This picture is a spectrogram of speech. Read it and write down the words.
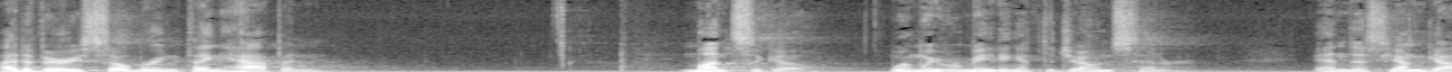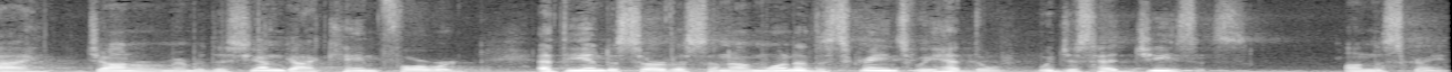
I had a very sobering thing happen months ago when we were meeting at the Jones Center. And this young guy, John will remember, this young guy came forward at the end of service, and on one of the screens, we, had the, we just had Jesus on the screen.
